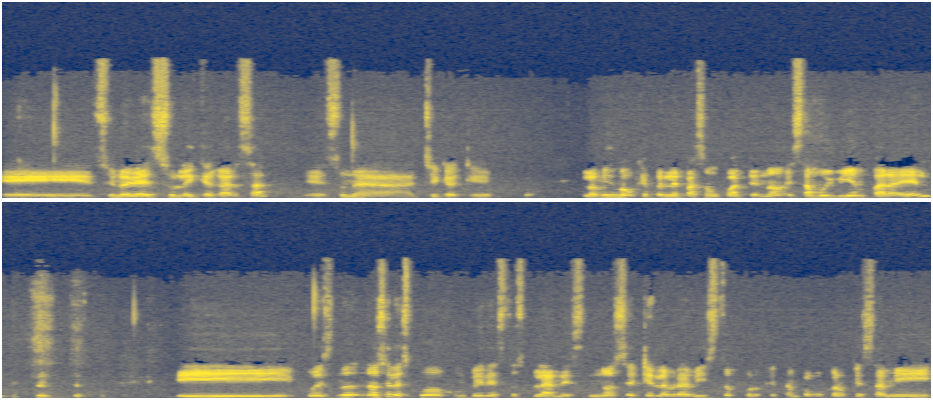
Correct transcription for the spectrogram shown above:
Eh, su novia es Zuleika Garza. Es una chica que... Lo mismo que le pasa a un cuate, ¿no? Está muy bien para él. y pues no, no se les pudo cumplir estos planes. No sé qué le habrá visto porque tampoco creo que Sammy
